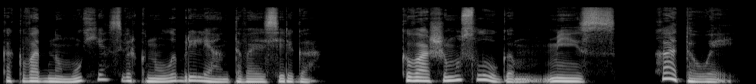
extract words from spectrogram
как в одном ухе сверкнула бриллиантовая серега. «К вашим услугам, мисс Хаттауэй».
